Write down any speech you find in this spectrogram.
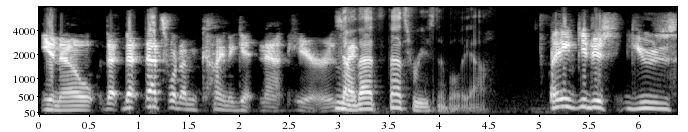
you know that, that that's what I'm kind of getting at here no I, that's that's reasonable yeah I think you just use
